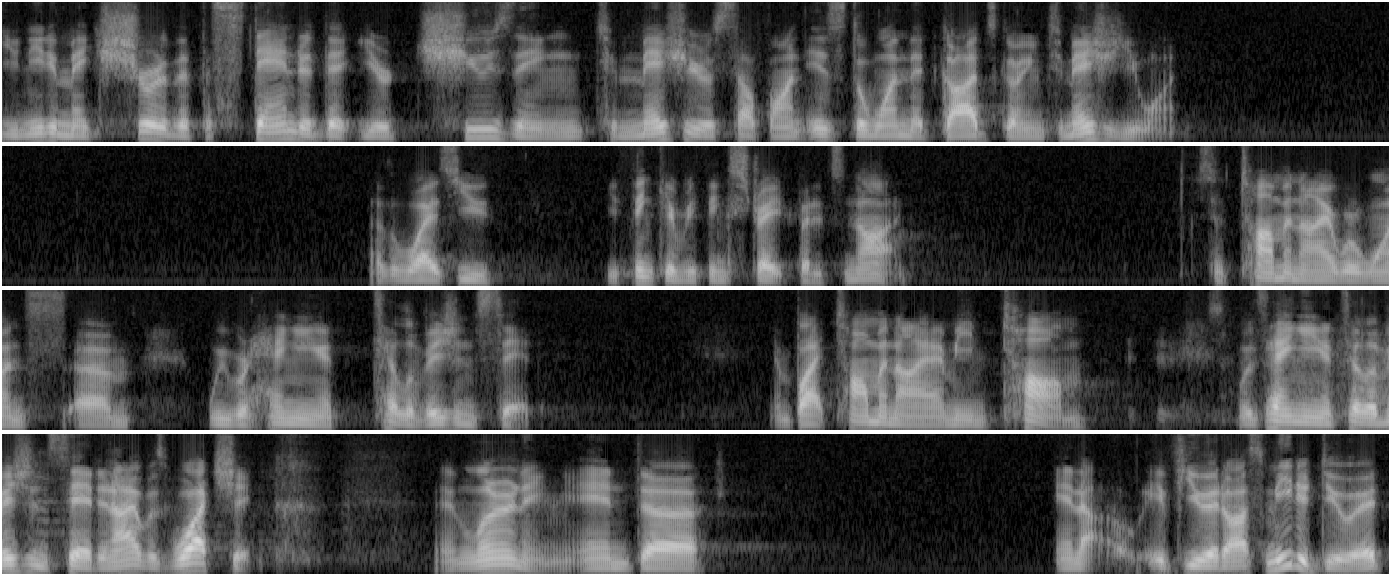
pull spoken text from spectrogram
you need to make sure that the standard that you're choosing to measure yourself on is the one that God's going to measure you on. Otherwise, you, you think everything's straight, but it's not. So, Tom and I were once, um, we were hanging a television set. And by Tom and I, I mean Tom was hanging a television set, and I was watching and learning. And, uh, and if you had asked me to do it,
